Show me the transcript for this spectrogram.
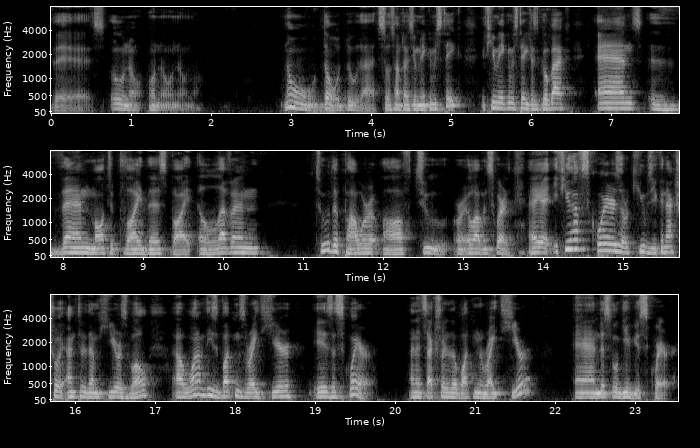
this oh no oh no no no no don't do that so sometimes you make a mistake if you make a mistake just go back and then multiply this by 11 to the power of 2 or 11 squared. Uh, if you have squares or cubes, you can actually enter them here as well. Uh, one of these buttons right here is a square. And it's actually the button right here. And this will give you square.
